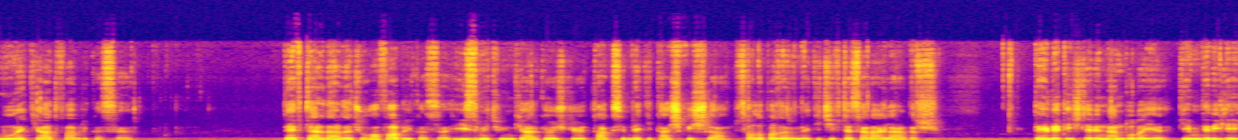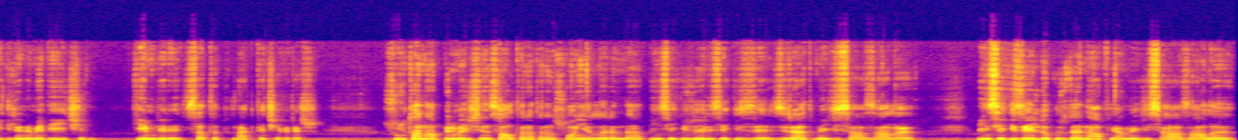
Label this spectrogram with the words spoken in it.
Mum ve Kağıt Fabrikası, Defterdar'da Çuha Fabrikası, İzmit Hünkar Köşkü, Taksim'deki Taşkışla, Salı Pazarı'ndaki çifte saraylardır. Devlet işlerinden dolayı gemileriyle ilgilenemediği için gemileri satıp nakde çevirir. Sultan Abdülmecit'in saltanatının son yıllarında 1858'de Ziraat Meclisi azalığı, 1859'da Nafian Meclisi azalığı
